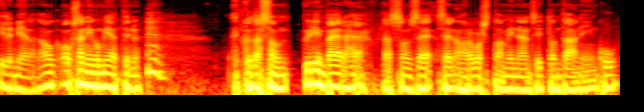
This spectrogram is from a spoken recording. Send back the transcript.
ilmiönä? On, onko sä niin kuin miettinyt, mm että kun tässä on ydinperhe, tässä on se, sen arvostaminen, sitten on tämä niin kuin,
